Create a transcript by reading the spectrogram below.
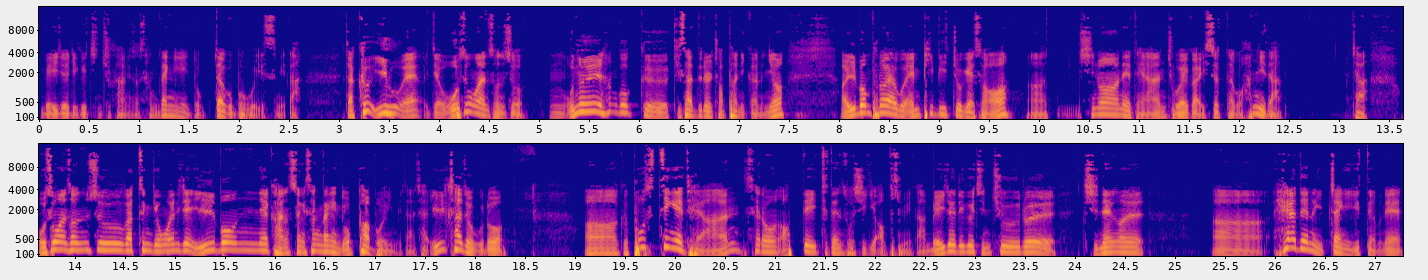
메이저리그 진출 가능성 상당히 높다고 보고 있습니다. 자, 그 이후에 이제 오승환 선수. 음, 오늘 한국 그 기사들을 접하니까는요. 어, 일본 프로야구 MPB 쪽에서 어, 신원에 대한 조회가 있었다고 합니다. 자, 오승환 선수 같은 경우에는 이제 일본의 가능성이 상당히 높아 보입니다. 자, 1차적으로 어, 그 포스팅에 대한 새로운 업데이트된 소식이 없습니다. 메이저리그 진출을 진행을 어, 해야 되는 입장이기 때문에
